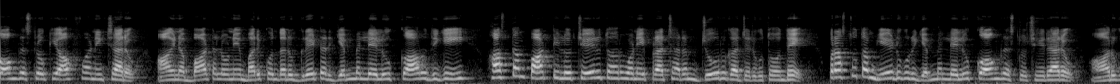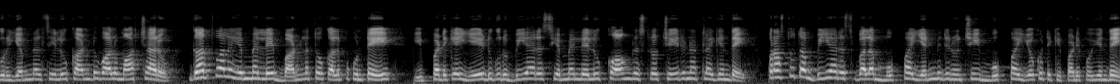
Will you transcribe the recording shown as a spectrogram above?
కాంగ్రెస్లోకి ఆహ్వానించారు. ఆయన బాటలోనే మరికొందరు గ్రేటర్ ఎమ్మెల్యేలు కారు దిగి హస్తం పార్టీలో చేరుతారు అనే ప్రచారం జోరుగా జరుగుతోంది. ప్రస్తుతం ఏడుగురు ఎమ్మెల్యేలు కాంగ్రెస్లో చేరారు. ఆరుగురు ఎమ్మెల్సీలు కండువాలు మార్చారు. గద్వాల ఎమ్మెల్యే బండ్లతో కలుపుకుంటే ఇప్పటికే ఏడుగురు బీఆర్ఎస్ ఎమ్మెల్యేలు కాంగ్రెస్లో చేరినట్లయింది. ప్రస్తుతం బీఆర్ఎస్ బలం ముప్పై ఎనిమిది నుంచి ముప్పై ఒకటికి పడిపోయింది.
